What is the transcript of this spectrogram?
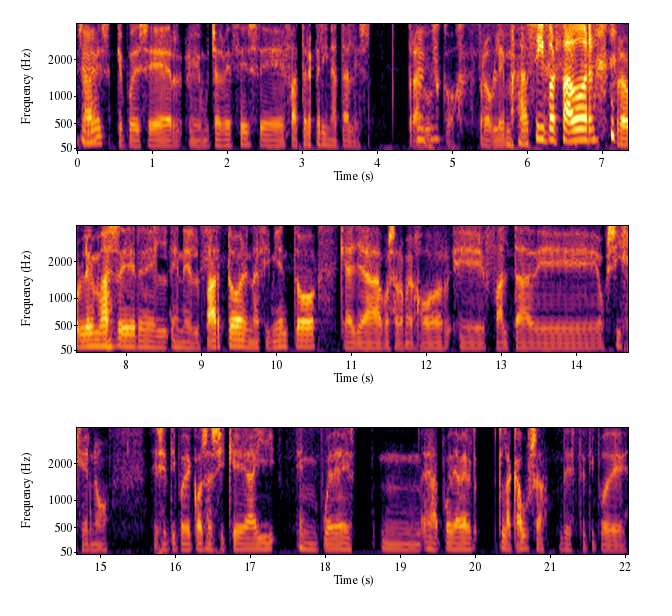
¿sabes? Que puede ser eh, muchas veces eh, factores perinatales. Traduzco, problemas Sí, por favor. problemas en el, en el parto, en el nacimiento, que haya pues a lo mejor eh, falta de oxígeno, ese tipo de cosas, sí que ahí em, puede, mm, eh, puede haber la causa de este tipo de,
